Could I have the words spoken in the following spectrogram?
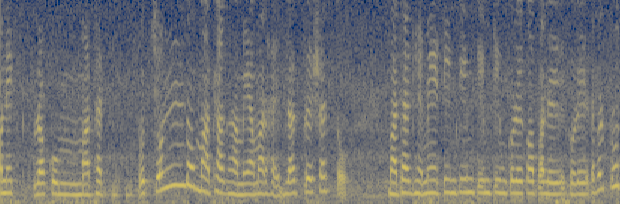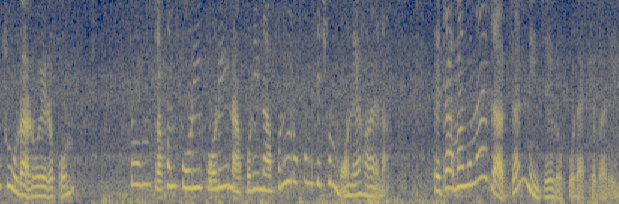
অনেক রকম মাথা, প্রচণ্ড মাথা ঘামে, আমার হাই ব্লাড প্রেশার তো। মাথা ঘেমে টিম টিম টিম টিম করে কপালে করে, তারপর প্রচুর আরও এরকম। তো যখন পড়ি পড়ি, না পড়ি না পড়ি, ওরকম কিছু মনে হয় না। তো এটা আমার মনে হয় যার যার নিজের ওপর একেবারেই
